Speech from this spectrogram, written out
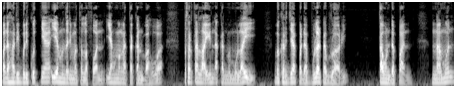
Pada hari berikutnya, ia menerima telepon yang mengatakan bahwa peserta lain akan memulai bekerja pada bulan Februari tahun depan. Namun,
